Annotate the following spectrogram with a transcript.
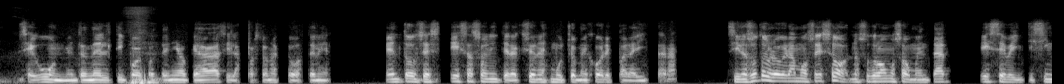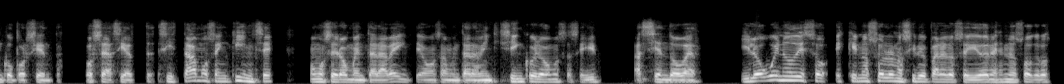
según, ¿me entendés? El tipo de contenido que hagas y las personas que vos tenés. Entonces, esas son interacciones mucho mejores para Instagram. Si nosotros logramos eso, nosotros vamos a aumentar ese 25%. O sea, si, si estamos en 15, vamos a ir a aumentar a 20, vamos a aumentar a 25 y lo vamos a seguir haciendo ver. Y lo bueno de eso es que no solo nos sirve para los seguidores de nosotros,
